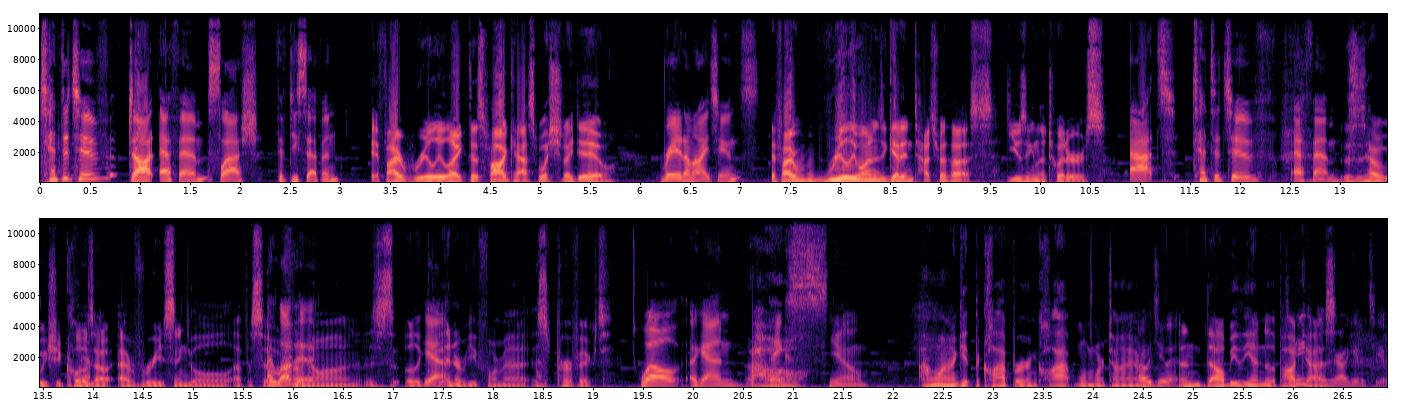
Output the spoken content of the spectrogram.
Tentative.fm slash 57. If I really like this podcast, what should I do? Rate it on iTunes If I really wanted to get in touch with us using the Twitters, at Tentative FM. this is how we should close out every single episode I love from it. now on. This is like Yeah. the interview format is perfect. Well, again, Oh. thanks, you know. I want to get the clapper and clap one more time. Oh, do it. And that'll be the end of the he- oh, podcast. here, I'll give it to you.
